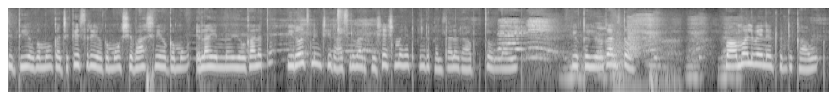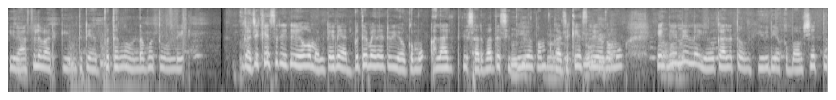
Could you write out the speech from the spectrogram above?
సిద్ధి యోగము గజకేసరి యోగము శివాసిని యోగము ఇలా ఎన్నో యోగాలతో ఈ రోజు నుంచి రాశుల వారికి విశేషమైనటువంటి ఫలితాలు రాబోతున్నాయి. ఈ యొక్క యోగాలతో మామూలుమైనటువంటి కావు. ఈ రాశుల వారికి ఇంతటి అద్భుతంగా ఉండబోతూ ఉంది. గజకేసరి యోగం అంటేనే అద్భుతమైనటువంటి యోగము. అలాంటిది సర్వత సిద్ధి యోగం గజకేసరి యోగము ఎన్నెన్న యోగాలతో వీరి యొక్క భవిష్యత్తు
